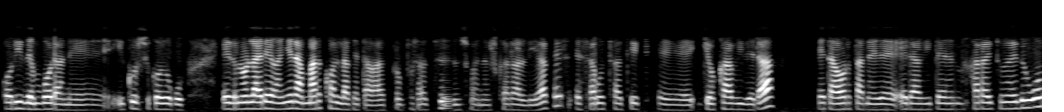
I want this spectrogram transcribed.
hori denboran e, ikusiko dugu. Edo nola ere gainera marko aldaketa bat proposatzen zuen Euskaraldiak, ez? Ezagutzatik e, jokabidera, eta hortan ere eragiten jarraitu nahi dugu,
